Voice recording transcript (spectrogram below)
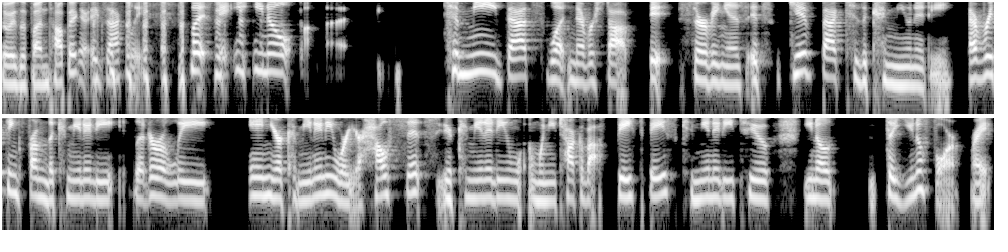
It's always a fun topic. exactly. but, you know, uh, to me, that's what Never Stop it serving is. It's give back to the community. Everything from the community, literally in your community where your house sits, your community, when you talk about faith based community to, you know, the uniform, right?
